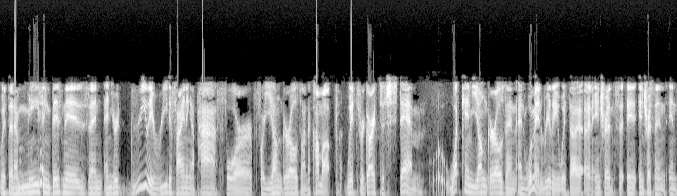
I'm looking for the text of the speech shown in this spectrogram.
With an amazing business and, and you're really redefining a path for, for young girls on the come up with regard to STEM. What can young girls and, and women really with a, an interest, interest in, in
